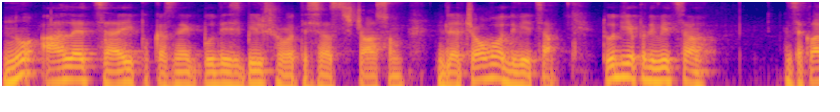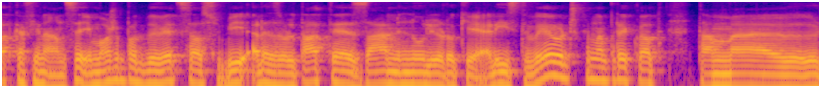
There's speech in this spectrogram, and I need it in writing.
Ну, але цей показник буде збільшуватися з часом. Для чого? Дивіться, тут є, подивіться. Закладка фінанси, і можемо подивитися собі результати за минулі роки. Ріст виручки, наприклад, там е,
